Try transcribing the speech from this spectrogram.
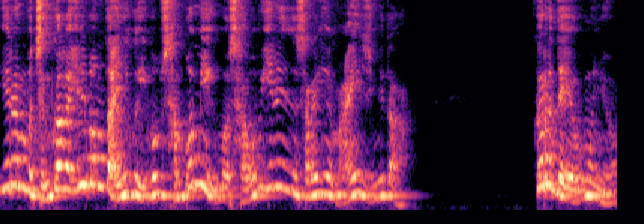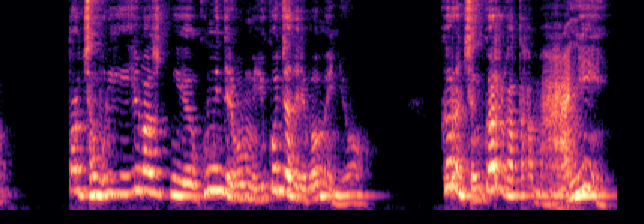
이런 뭐 전과가 1범도 아니고 2범, 3범이 뭐 4범이 이런 사람이 많이 있습니다. 그런데요 보면요. 또 참 우리 일반 국민들이 보면 유권자들이 보면요. 그런 전과를 갖다가 많이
